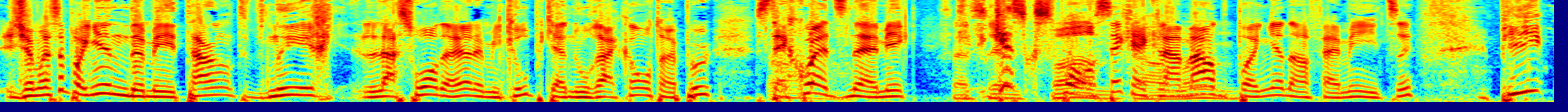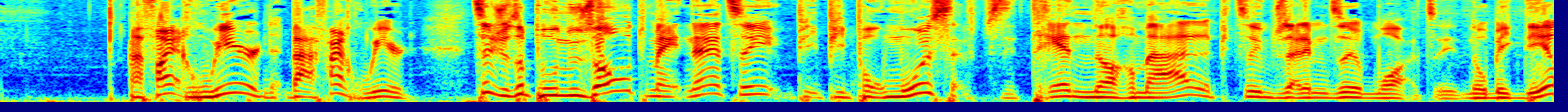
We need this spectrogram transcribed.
J'aimerais ça pogner une de mes tantes, venir l'asseoir derrière le micro puis qu'elle nous raconte un peu c'était quoi la dynamique. Qu'est-ce qui se passait quand quand la merde pognait dans la famille, tu sais? Puis, affaire weird. Ben, affaire weird. Tu sais, je veux dire, pour nous autres, maintenant, tu sais, puis puis pour moi, c'est- très normal. Puis, tu sais, vous allez me dire, moi, tu sais, no big deal.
